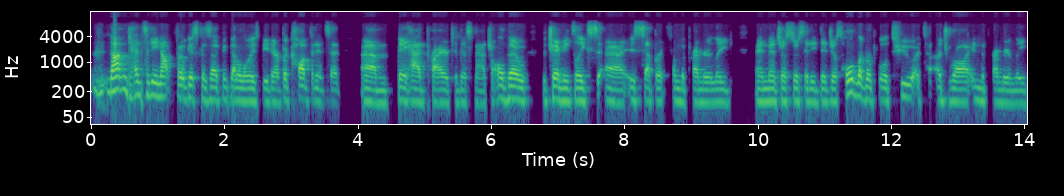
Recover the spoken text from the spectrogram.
not intensity, not focus, because I think that'll always be there, but confidence that um, they had prior to this match. Although the Champions League uh, is separate from the Premier League, and Manchester City did just hold Liverpool to a, t- a draw in the Premier League.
